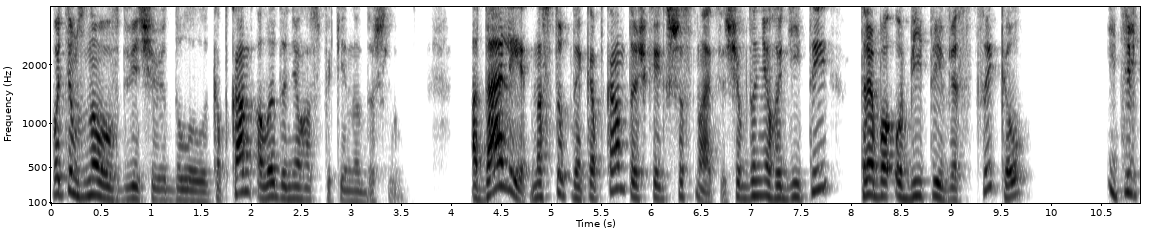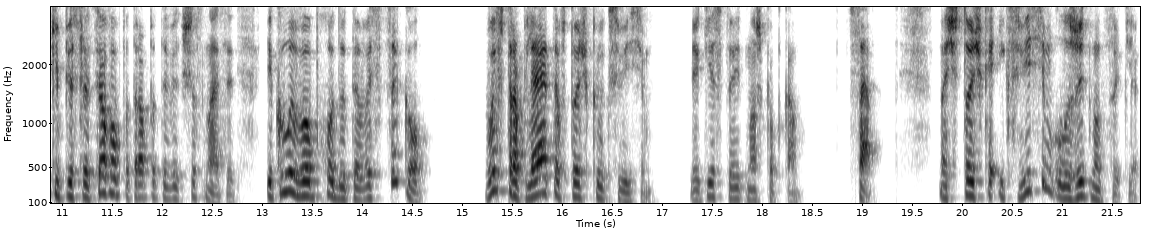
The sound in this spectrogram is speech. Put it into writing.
Потім знову вдвічі віддалили капкан, але до нього спокійно дійшли. А далі наступний капкан, точка X16. Щоб до нього дійти, треба обійти весь цикл, і тільки після цього потрапити в X16. І коли ви обходите весь цикл, ви втрапляєте в точку X8, в якій стоїть наш капкан. Все. Значить, точка X8 лежить на циклі.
